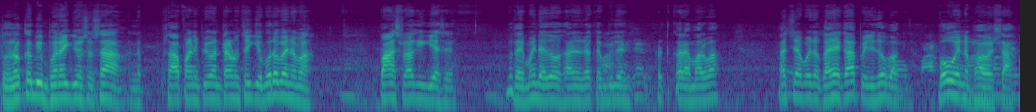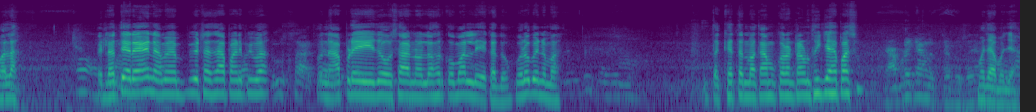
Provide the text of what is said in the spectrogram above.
તો રકબી ભરાઈ ગયો છે સા અને સા પાણી પીવાનું ટાણું થઈ ગયું બરોબર ને માં? પાંચ વાગી ગયા છે. બધા મંડ્યા દો સારી રકબી લઈને ફટકારા મારવા. અચ્છા પછી ગાયક આપી લીધો બાકી. બહુ એને ભાવે સા ભલા એટલે અત્યારે એને અમે બેઠા સા પાણી પીવા. અને આપણે એ જો સાનો લહરકો મારી લઈએ કાદો બરોબર ને માં? તો ખેતરમાં કામ કરવાનું ટાણું થઈ જાય પાછું? આપણે મજા મજા.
